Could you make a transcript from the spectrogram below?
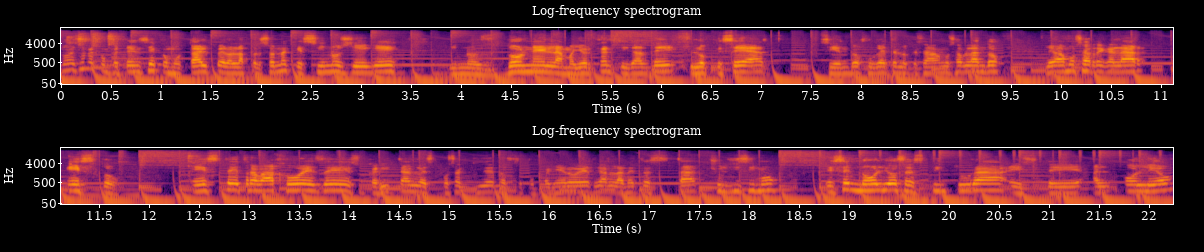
no es una competencia como tal, pero a la persona que sí nos llegue y nos done la mayor cantidad de lo que sea, siendo juguetes lo que estábamos hablando, le vamos a regalar esto. Este trabajo es de su carita, la esposa aquí de nuestro compañero Edgar, la neta está chulísimo. Es en óleo, o sea, es pintura este, al óleo.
